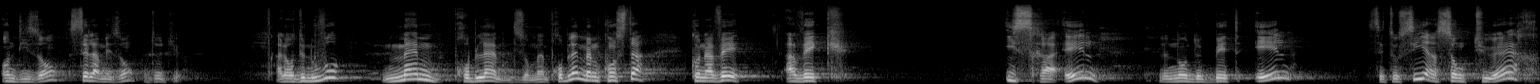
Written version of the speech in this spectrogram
en disant c'est la maison de Dieu. Alors de nouveau, même problème, disons même problème, même constat qu'on avait avec Israël, le nom de Beth-El, c'est aussi un sanctuaire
